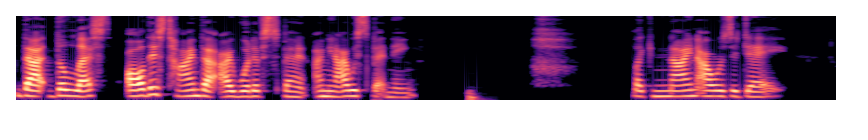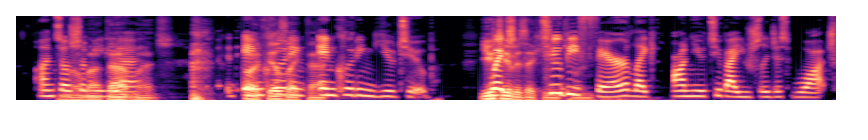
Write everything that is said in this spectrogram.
that the less all this time that I would have spent, I mean, I was spending like nine hours a day on social media. Probably feels including like including YouTube. YouTube Which, is a huge to be one. fair, like on YouTube, I usually just watch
